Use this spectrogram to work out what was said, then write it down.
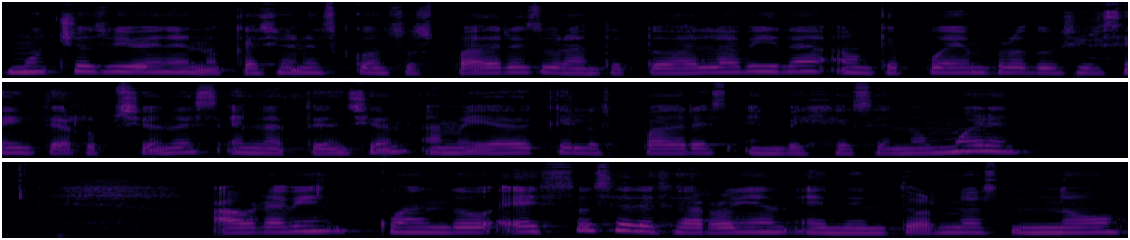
Muchos viven en ocasiones con sus padres durante toda la vida, aunque pueden producirse interrupciones en la atención a medida que los padres envejecen o mueren. Ahora bien, cuando estos se desarrollan en entornos no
